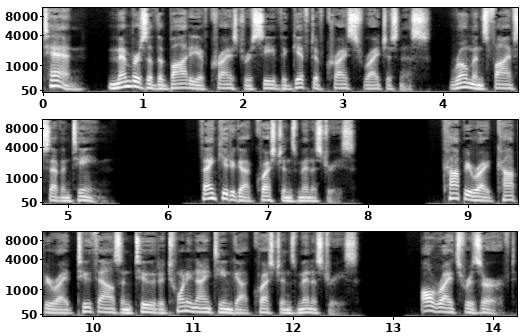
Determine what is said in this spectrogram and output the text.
10. Members of the body of Christ receive the gift of Christ's righteousness. Romans 5:17. Thank you to Got Questions Ministries. Copyright Copyright 2002 to 2019 Got Questions Ministries. All rights reserved.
